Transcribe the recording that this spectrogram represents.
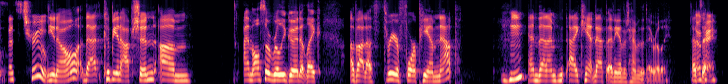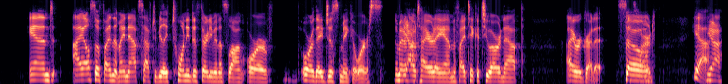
yes, that's true. You know, that could be an option. Um, I'm also really good at like about a 3 or 4 p.m. nap. Mm-hmm. And then I'm I can't nap any other time of the day really. That's Okay. it. And I also find that my naps have to be like 20 to 30 minutes long or or they just make it worse. No matter Yeah. how tired I am, if I take a 2-hour nap, I regret it. So. Yeah. Yeah.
